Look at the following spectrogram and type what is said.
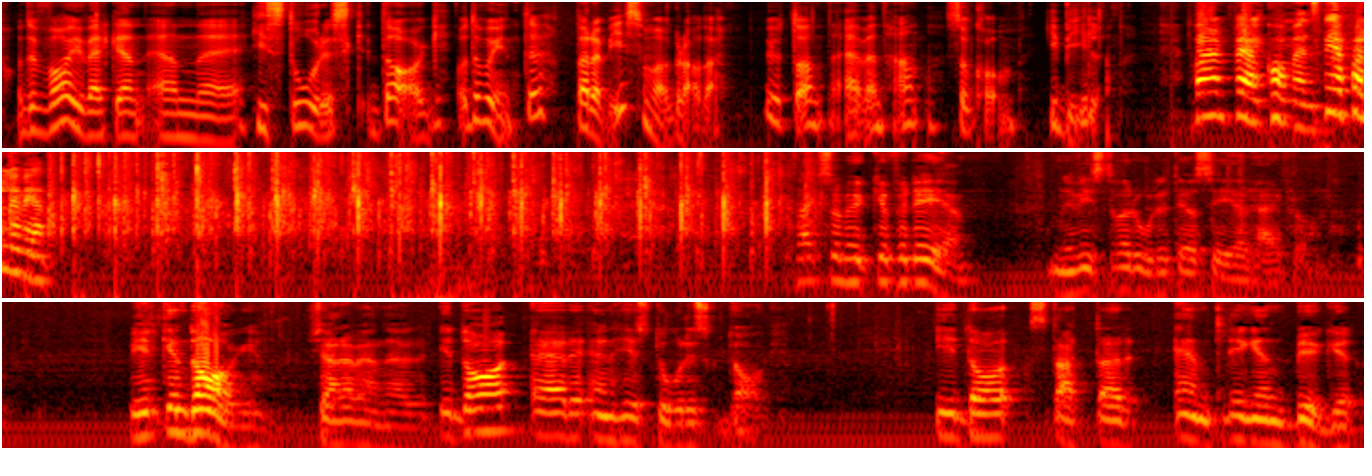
Och det var ju verkligen en eh, historisk dag och det var ju inte bara vi som var glada utan även han som kom i bilen. Varmt välkommen Stefan Löfven. Tack så mycket för det. Om ni visste vad roligt det är att se er härifrån. Vilken dag, kära vänner. Idag är det en historisk dag. Idag startar äntligen bygget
